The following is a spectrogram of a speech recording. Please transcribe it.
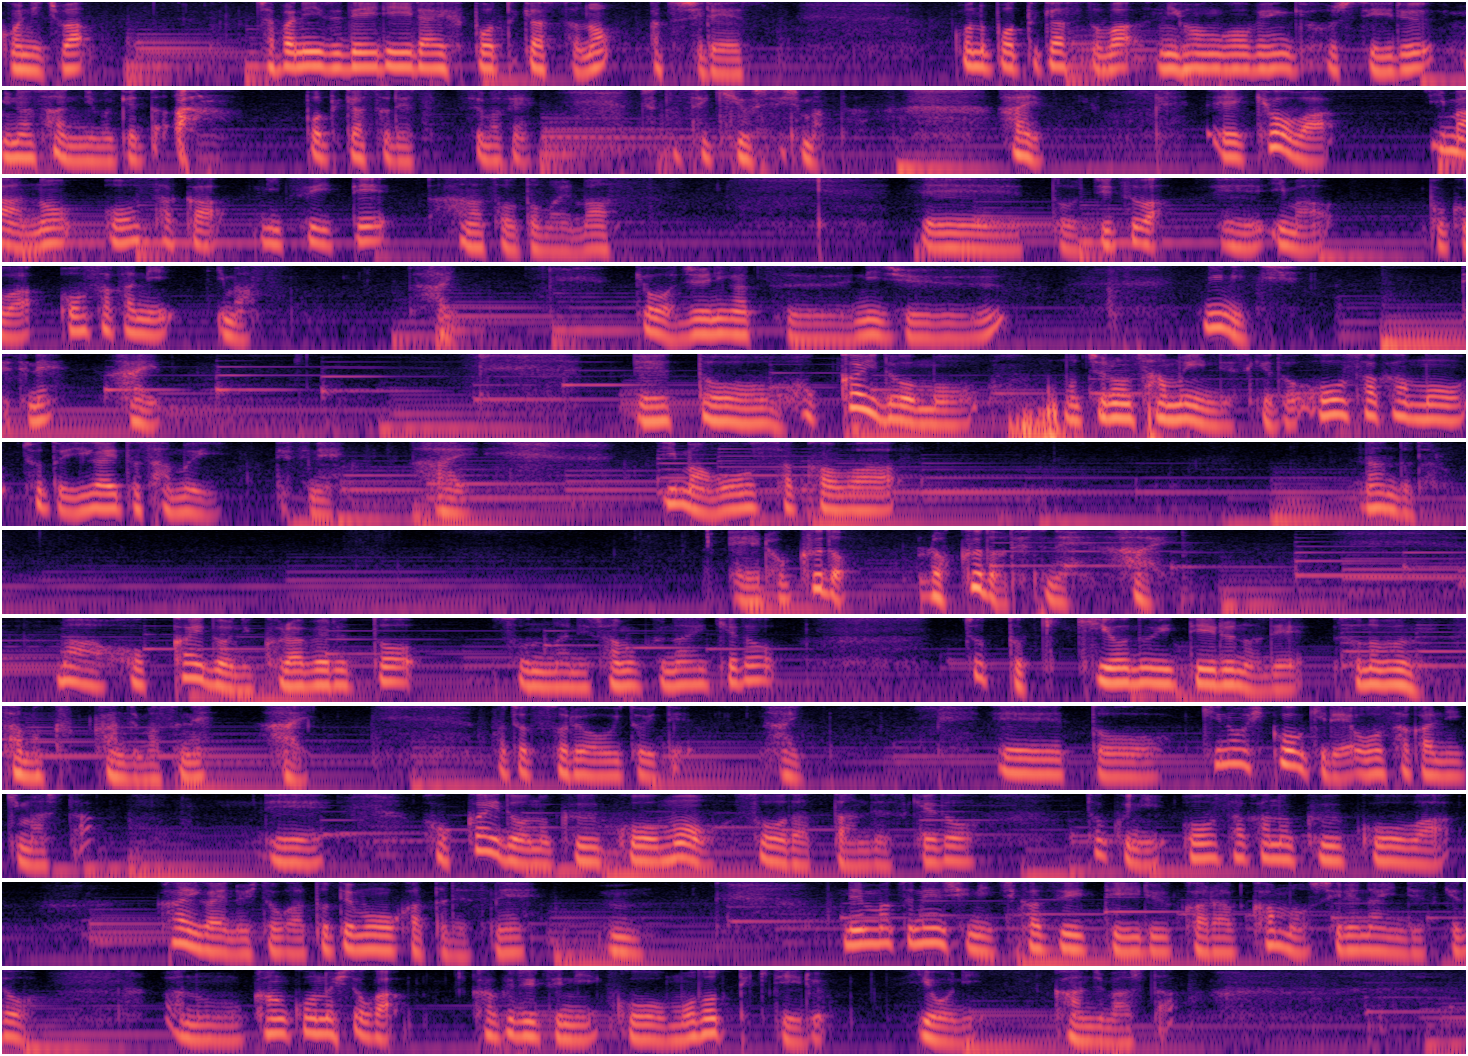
こんにちは。ジャパニーズデイリーライフポッドキャストのあつしです。このポッドキャストは日本語を勉強している皆さんに向けた ポッドキャストです。すいません。ちょっと咳をしてしまった。はい、えー、今日は今の大阪について話そうと思います。えー、っと実は、えー、今僕は大阪にいます。はい。今日は12月22日。ですね。はい。えっ、ー、と北海道ももちろん寒いんですけど大阪もちょっと意外と寒いですね。はい。今大阪は何度だろう？えー、6度。6度ですね。はい。まあ北海道に比べるとそんなに寒くないけどちょっと気を抜いているのでその分寒く感じますね。はい、まあ、ちょっとそれは置いといて。はい。えっ、と昨日飛行機で大阪に行きました。で北海道の空港もそうだったんですけど特に大阪の空港は海外の人がとても多かったですね。うん。年末年始に近づいているからかもしれないんですけどあの観光の人が確実にこう戻ってきているように感じました。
